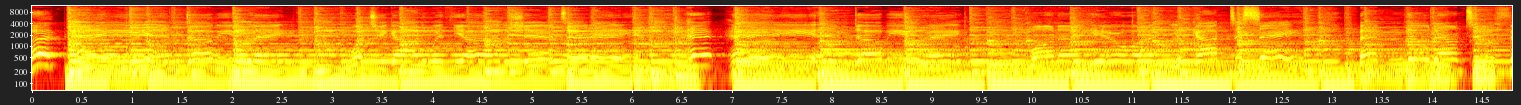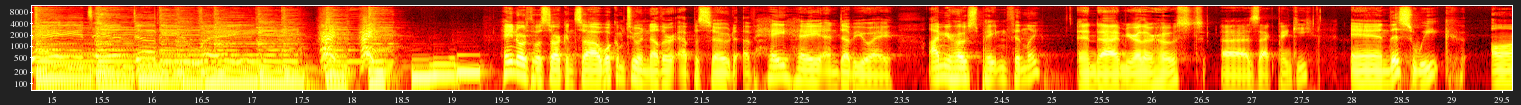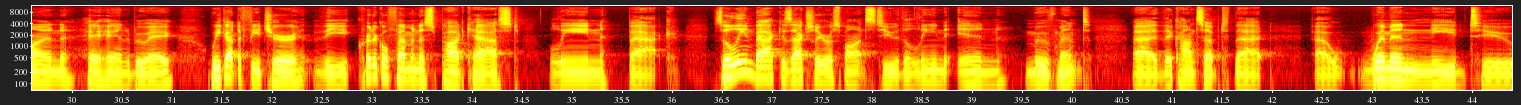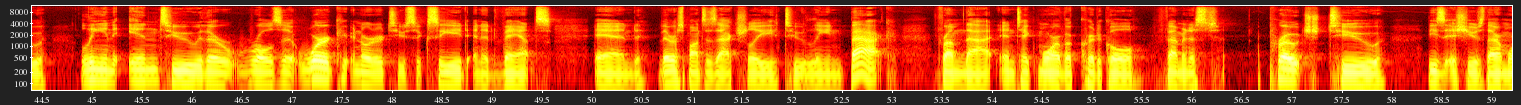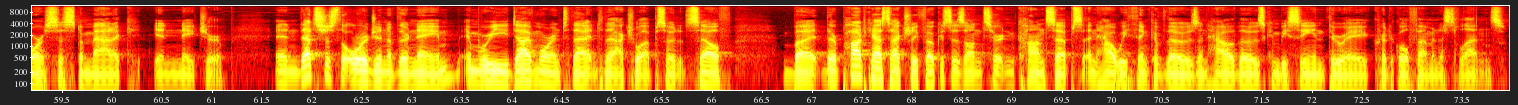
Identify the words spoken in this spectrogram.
Hey, hey, NWA, what you got with you to share today? Hey, hey, NWA, wanna hear what you got to say? Down to Fades, NWA. Hey, hey! Hey, Northwest Arkansas. Welcome to another episode of Hey Hey NWA. I'm your host, Peyton Finley. And I'm your other host, uh, Zach Pinky. And this week on Hey Hey NWA, we got to feature the critical feminist podcast, Lean Back. So, Lean Back is actually a response to the Lean In movement, uh, the concept that uh, women need to lean into their roles at work in order to succeed and advance. And their response is actually to lean back from that and take more of a critical feminist approach to these issues that are more systematic in nature. And that's just the origin of their name. And we dive more into that into the actual episode itself. But their podcast actually focuses on certain concepts and how we think of those and how those can be seen through a critical feminist lens.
